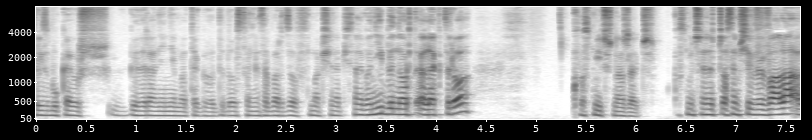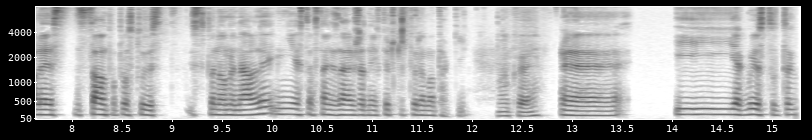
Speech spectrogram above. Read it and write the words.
Facebooka, już generalnie nie ma tego do dostania za bardzo w Maxie napisanego. Niby Nerd Electro, kosmiczna rzecz. Kosmiczna rzecz czasem się wywala, ale jest, sound po prostu jest, jest fenomenalny. Nie jestem w stanie znaleźć żadnej wtyczki, która ma taki. Okay. E, I jakby jest to tak,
